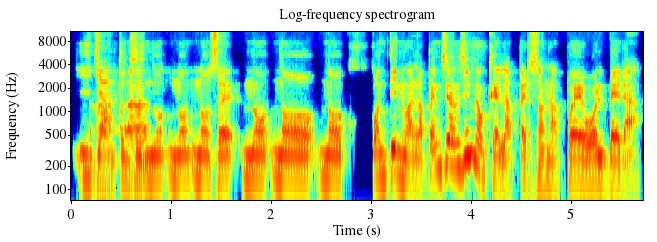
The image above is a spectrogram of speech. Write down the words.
y ya entonces no, no, no, se, no, no, no continúa la pensión, sino que la persona puede volver a,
